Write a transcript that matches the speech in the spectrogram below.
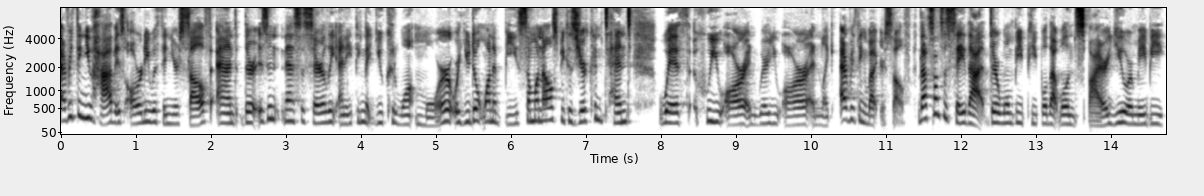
everything you have is already within yourself and there isn't necessarily anything that you could want more or you don't want to be someone else because you're content with who you are and where you are and like everything about yourself. That's not to say that there won't be people that will inspire you or maybe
